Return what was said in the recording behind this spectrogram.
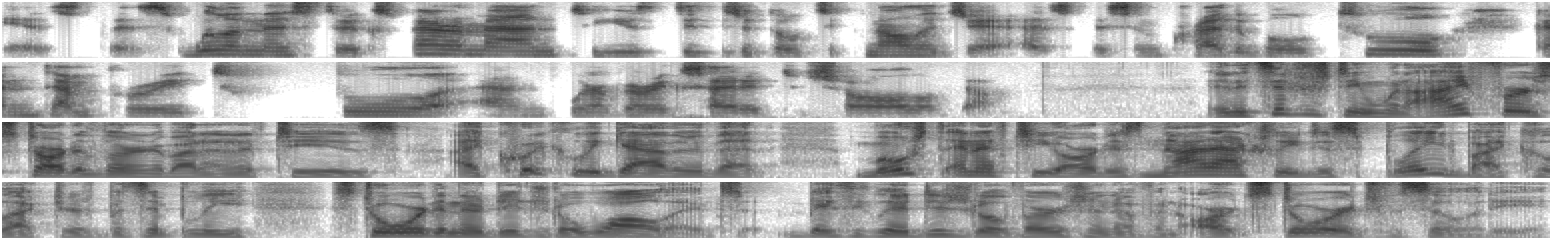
is this willingness to experiment, to use digital technology as this incredible tool, contemporary tool, and we're very excited to show all of them. And it's interesting when I first started learning about NFTs, I quickly gathered that most NFT art is not actually displayed by collectors, but simply stored in their digital wallet, basically a digital version of an art storage facility.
